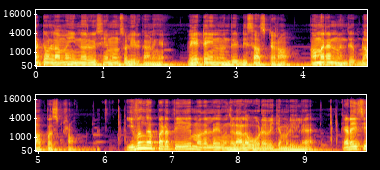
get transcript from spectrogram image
மட்டும் இல்லாமல் இன்னொரு விஷயமும் சொல்லியிருக்கானுங்க. வேட்டையன் வந்து டிசாஸ்டரும் அமரன் வந்து பிளாக் பஸ்டரும் இவங்க படத்தையே முதல்ல இவங்களால் ஓட வைக்க முடியல. கடைசி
